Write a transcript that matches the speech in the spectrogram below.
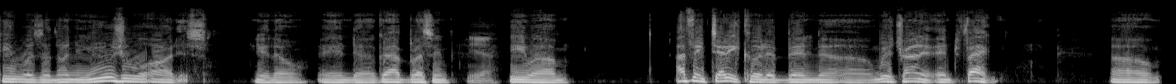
he was an unusual artist, you know, and uh, God bless him. Yeah. He, um, I think Teddy could have been. Uh, we were trying to, in fact, um,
